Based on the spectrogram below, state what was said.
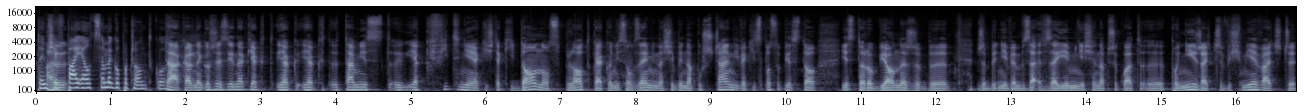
To im ale, się wpaja od samego początku. Tak, ale najgorsze jest jednak jak, jak, jak tam jest, jak kwitnie jakiś taki donos, plotka, jak oni są wzajemnie na siebie napuszczani, w jaki sposób jest to, jest to robione, żeby, żeby nie wiem, wza, wzajemnie się na przykład y, poniżać, czy wyśmiewać, czy,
